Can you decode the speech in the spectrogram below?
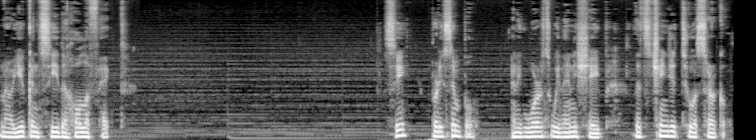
now you can see the whole effect. See? Pretty simple. And it works with any shape. Let's change it to a circle.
